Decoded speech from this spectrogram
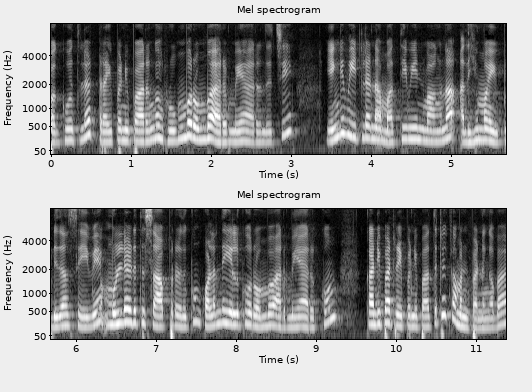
பக்குவத்தில் ட்ரை பண்ணி பாருங்கள் ரொம்ப ரொம்ப அருமையாக இருந்துச்சு. எங்கள் வீட்டில் நான் மத்தி மீன் வாங்கினா அதிகமாக இப்படி தான் செய்வேன். முள்ளெடுத்து சாப்பிட்றதுக்கும் குழந்தைகளுக்கும் ரொம்ப அருமையாக இருக்கும். கண்டிப்பாக ட்ரை பண்ணி பார்த்துட்டு கமெண்ட் பண்ணுங்கள் பாய்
